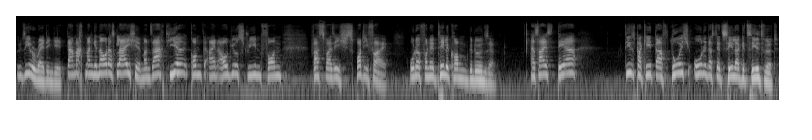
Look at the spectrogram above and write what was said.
Zero-Rating geht. Da macht man genau das Gleiche. Man sagt, hier kommt ein Audio-Stream von, was weiß ich, Spotify oder von dem Telekom-Gedönse. Das heißt, der, dieses Paket darf durch, ohne dass der Zähler gezählt wird.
